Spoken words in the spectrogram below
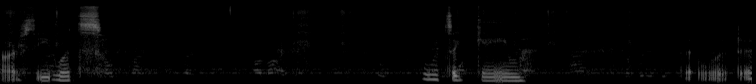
I'll see what's what's a game that would uh,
